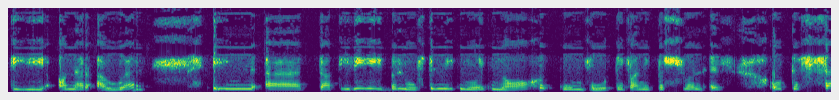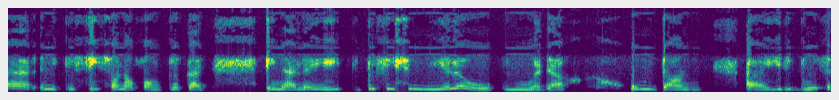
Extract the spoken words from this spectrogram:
die ander ouer en uh dat hierdie belofte net nooit nagekom word nie van die persoon is al te ver in die proses van afhanklikheid en hulle het professionele hulp nodig om dan uh hierdie bose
